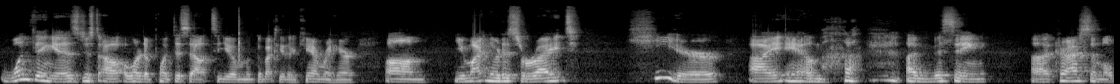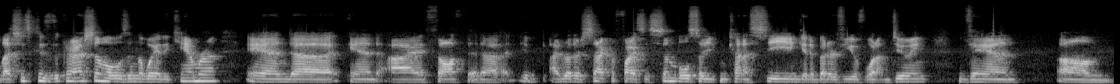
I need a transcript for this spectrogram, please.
one thing is just I, I, wanted to point this out to you. I'm going to go back to the other camera here. Um, you might notice right here, I am I'm missing a crash cymbal. That's just because the crash cymbal was in the way of the camera, and uh, and I thought that uh, it, I'd rather sacrifice a cymbal so you can kind of see and get a better view of what I'm doing than um,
